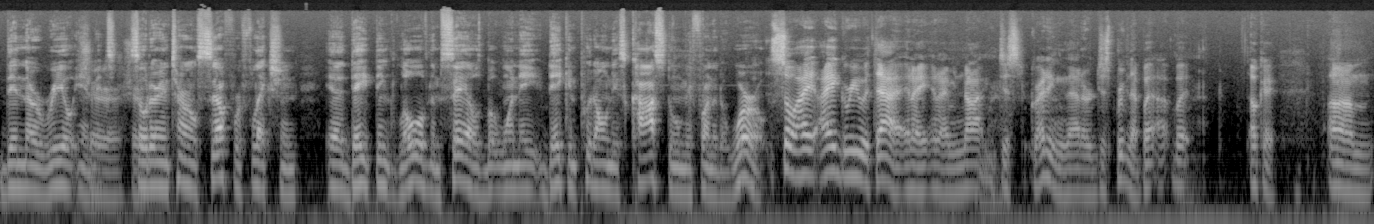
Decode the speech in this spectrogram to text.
than their real image. Sure, So their internal self-reflection uh, they think low of themselves, but when they they can put on this costume in front of the world, So I, I agree with that, and I and I'm not discrediting that or disproving that, but but okay, um,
